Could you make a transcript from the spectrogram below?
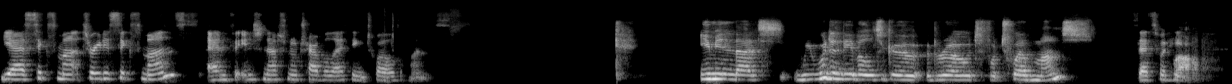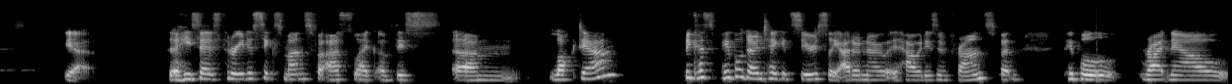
yeah, six months, three to six months, and for international travel, I think twelve months. You mean that we wouldn't be able to go abroad for twelve months? That's what he. Wow. Yeah. So he says three to six months for us, like of this um, lockdown, because people don't take it seriously. I don't know how it is in France, but people right now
